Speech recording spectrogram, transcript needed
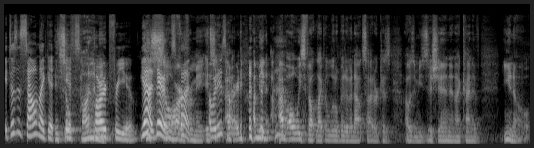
it doesn't sound like it, It's so it's fun hard for you. Yeah, it's there, so it's hard fun. for me. oh, it is I- hard. I, mean, I've always felt like a little bit of an outsider because I was a musician and I kind of, you know,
